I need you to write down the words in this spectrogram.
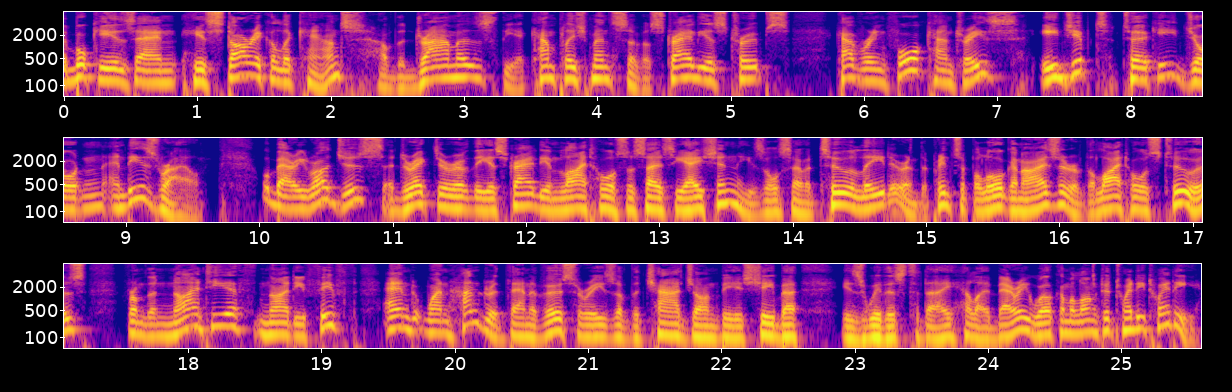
The book is an historical account of the dramas, the accomplishments of Australia's troops, covering four countries, Egypt, Turkey, Jordan and Israel. Well, Barry Rogers, a director of the Australian Light Horse Association, he's also a tour leader and the principal organiser of the Light Horse Tours from the 90th, 95th and 100th anniversaries of the charge on Beersheba, is with us today. Hello, Barry. Welcome along to 2020.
